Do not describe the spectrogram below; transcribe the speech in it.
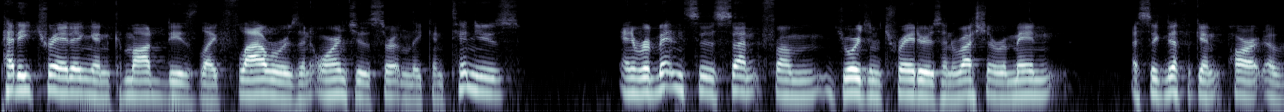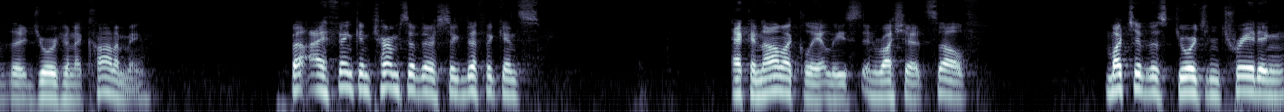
Petty trading in commodities like flowers and oranges certainly continues, and remittances sent from Georgian traders in Russia remain a significant part of the Georgian economy. But I think, in terms of their significance, economically at least, in Russia itself, much of this Georgian trading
